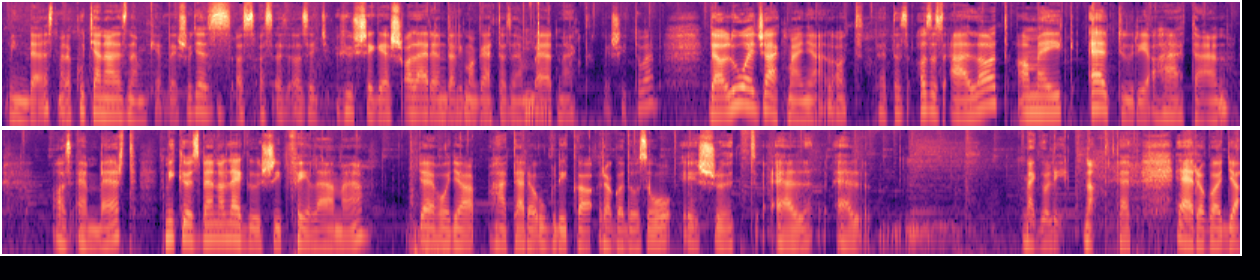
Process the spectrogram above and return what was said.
mindezt, mert a kutyánál ez nem kérdés, ugye ez az, az, az, az egy hűséges, alárendeli magát az embernek, és így tovább. De a ló egy zsákmányállat, tehát az az, az állat, amelyik eltűri a hátán az embert, miközben a legősibb félelme, ugye, hogy a hátára ugrik a ragadozó, és őt el, el megöli. Na, tehát elragadja.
